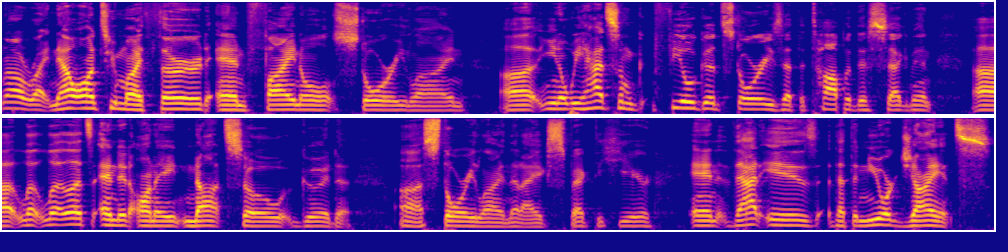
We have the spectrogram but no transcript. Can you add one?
All right, now on to my third and final storyline. Uh, you know, we had some feel good stories at the top of this segment. Uh, let, let, us end it on a not so good uh, storyline that I expect to hear, and that is that the New York Giants.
